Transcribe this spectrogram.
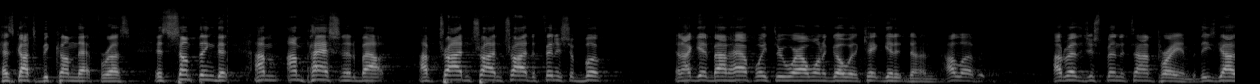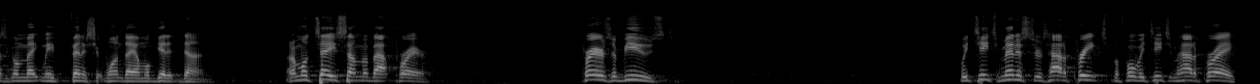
has got to become that for us. It's something that I'm, I'm passionate about. I've tried and tried and tried to finish a book, and I get about halfway through where I want to go and can't get it done. I love it. I'd rather just spend the time praying, but these guys are going to make me finish it one day. I'm going to get it done. But I'm going to tell you something about prayer. Prayer is abused. We teach ministers how to preach before we teach them how to pray.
